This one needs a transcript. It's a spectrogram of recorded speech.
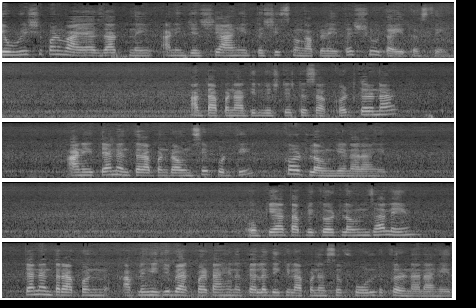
एवढीशी पण वाया जात नाही आणि जशी आहे तशीच मग आपल्याला इथं शिवता येत असते. आता आपण आतील वेस्टेज तसा कट करणार आणि त्यानंतर आपण राऊंड सेपवरती कट लावून घेणार आहेत. ओके आता आपले कट लावून झाले. त्यानंतर आपण आपलं हे जे बॅकपार्ट आहे ना त्याला देखील आपण असं फोल्ड करणार आहेत.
